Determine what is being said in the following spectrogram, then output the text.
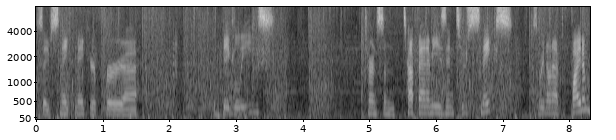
Save Snake Maker for uh, the big leagues. Turn some tough enemies into snakes so we don't have to fight them.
